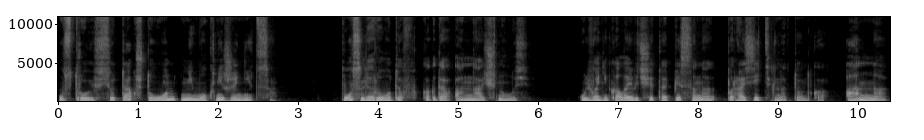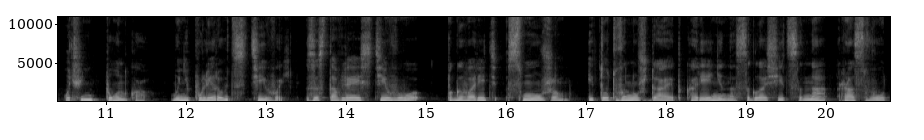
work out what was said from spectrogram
устроив все так, что он не мог не жениться. После родов, когда Анна очнулась, у Льва Николаевича это описано поразительно тонко. Анна очень тонко манипулирует Стивой, заставляя Стиву поговорить с мужем. И тот вынуждает Каренина согласиться на развод,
